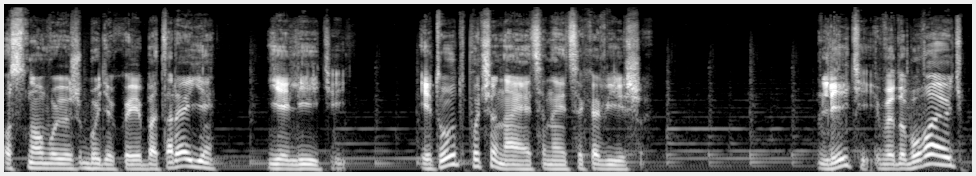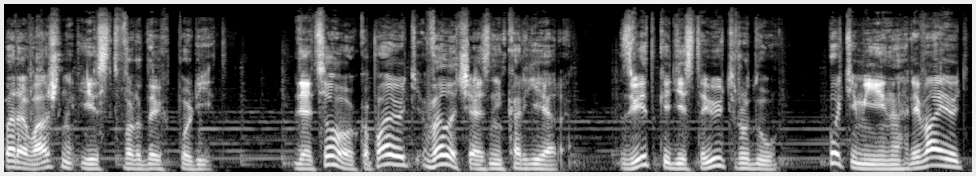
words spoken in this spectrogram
Основою ж будь-якої батареї є літій. І тут починається найцікавіше. Літій видобувають переважно із твердих порід. Для цього копають величезні кар'єри, звідки дістають руду, потім її нагрівають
